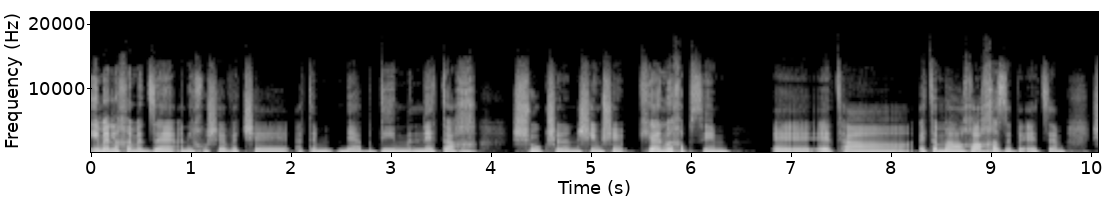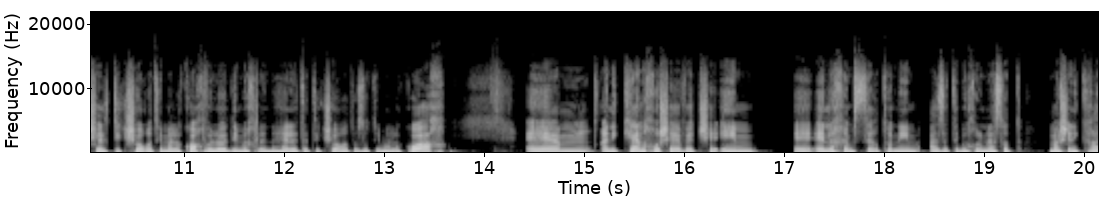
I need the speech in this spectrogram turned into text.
אם אין לכם את זה, אני חושבת שאתם מאבדים נתח שוק של אנשים שכן מחפשים אה, את, ה, את המערך הזה בעצם של תקשורת עם הלקוח ולא יודעים איך לנהל את התקשורת הזאת עם הלקוח. אה, אני כן חושבת שאם אה, אין לכם סרטונים, אז אתם יכולים לעשות מה שנקרא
